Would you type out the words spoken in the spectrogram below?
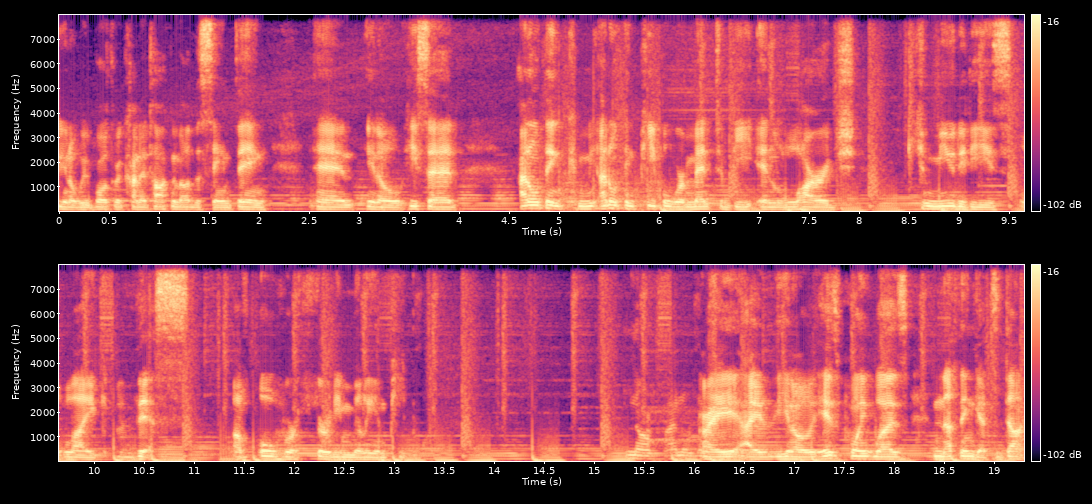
you know, we both were kind of talking about the same thing. And you know, he said, "I don't think I don't think people were meant to be in large communities like this of over 30 million people. No, I don't. So. I, you know, his point was nothing gets done.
